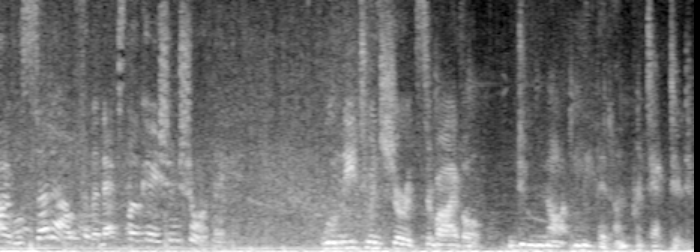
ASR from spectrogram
I will set out for the next location shortly. We'll need to ensure its survival. Do not leave it unprotected.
